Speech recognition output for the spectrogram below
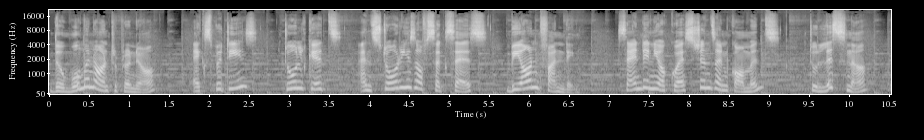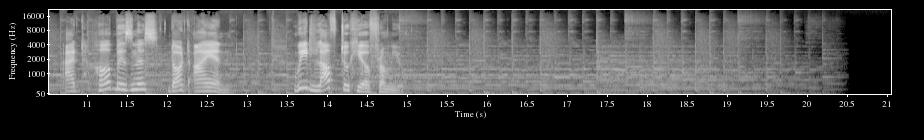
the woman entrepreneur, expertise, toolkits, and stories of success beyond funding. Send in your questions and comments to listener at herbusiness.in. We'd love to hear from you.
